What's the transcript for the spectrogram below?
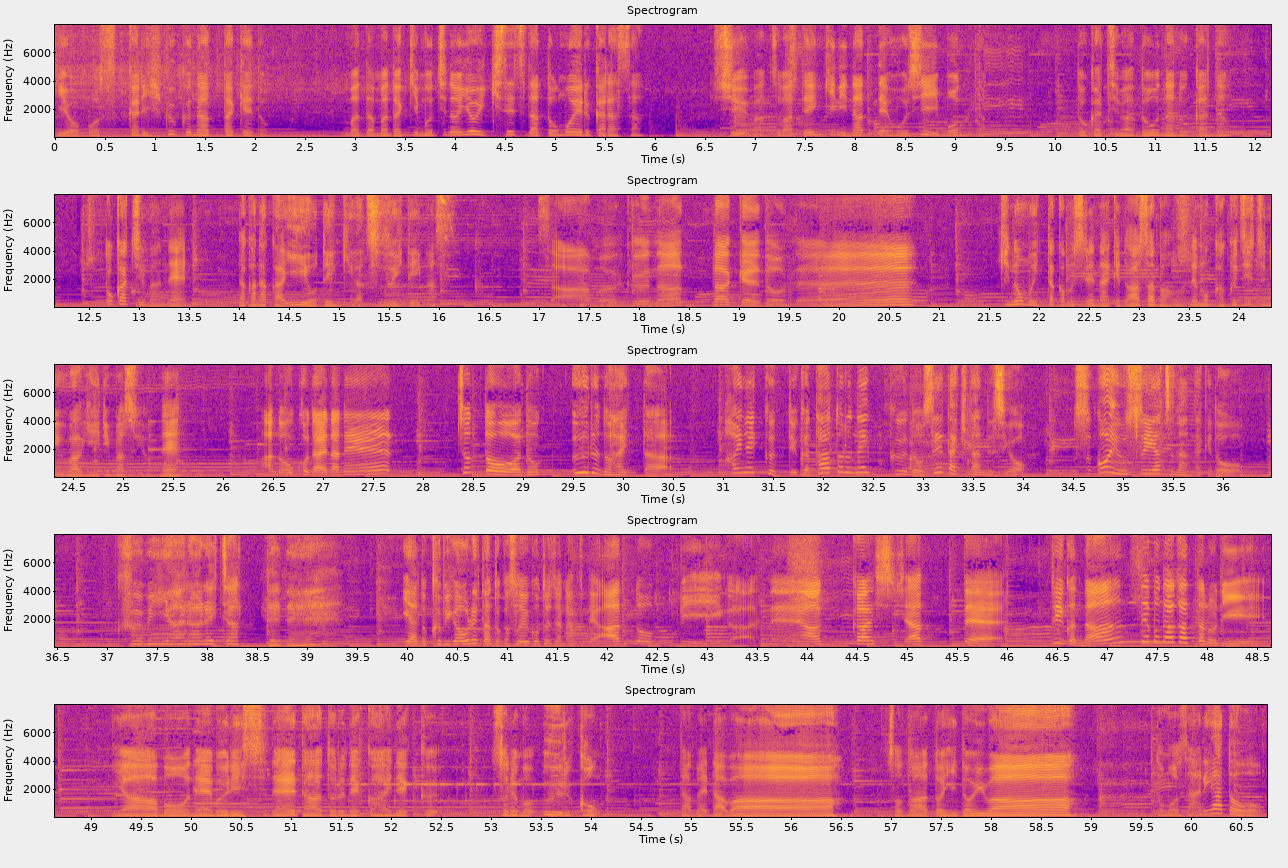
気温もすっかり低くなったけどまだまだ気持ちの良い季節だと思えるからさ。週末は天気になってほしいもんだ。十勝はどうなのかな？十勝はねなかなかいいお天気が続いています。寒くなったけどね。昨日も言ったかもしれないけど朝晩はねもう確実に上着いりますよねあのこの間ねちょっとあのウールの入ったハイネックっていうかタートルネックのセーター着たんですよ。すごい薄いやつなんだけど首やられちゃってね。いやあの首が折れたとかそういうことじゃなくてアトピーがね悪化しちゃって。っていうか何でもなかったのに。いやもうね無理っすね。タートルネックハイネック。それもウールコン。ダメだわ。ーその後ひどいわ。ーともさんありがとう。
